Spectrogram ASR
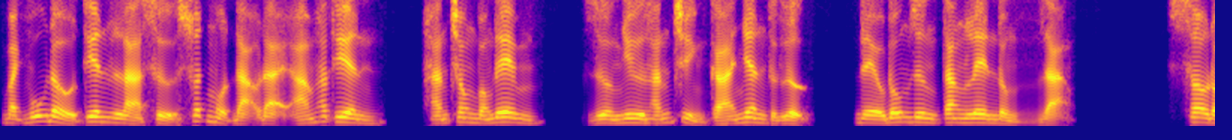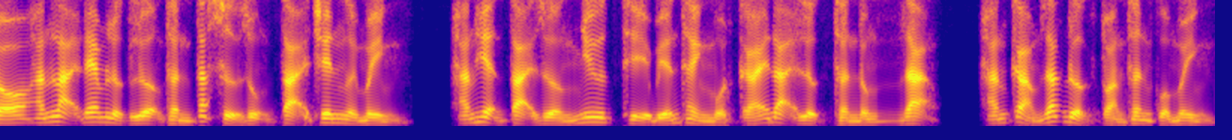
Bạch Vũ đầu tiên là sử xuất một đạo đại ám hắc thiên, hắn trong bóng đêm, dường như hắn chỉnh cá nhân thực lực, đều đông dưng tăng lên đồng dạng. Sau đó hắn lại đem lực lượng thần tắc sử dụng tại trên người mình, hắn hiện tại dường như thì biến thành một cái đại lực thần đồng dạng, hắn cảm giác được toàn thân của mình,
